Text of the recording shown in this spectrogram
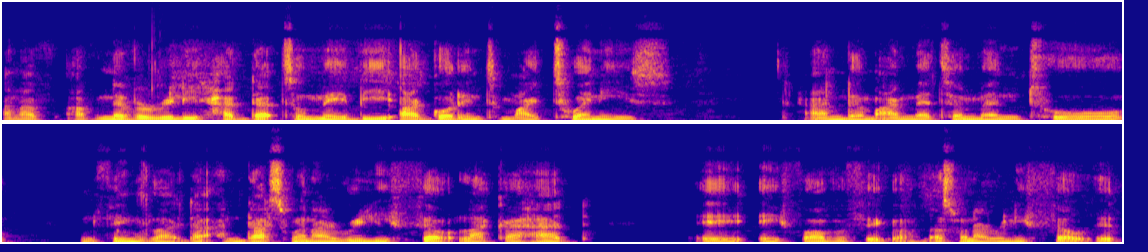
And I've, I've never really had that till maybe I got into my 20s and um, I met a mentor and things like that. And that's when I really felt like I had a, a father figure. That's when I really felt it.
